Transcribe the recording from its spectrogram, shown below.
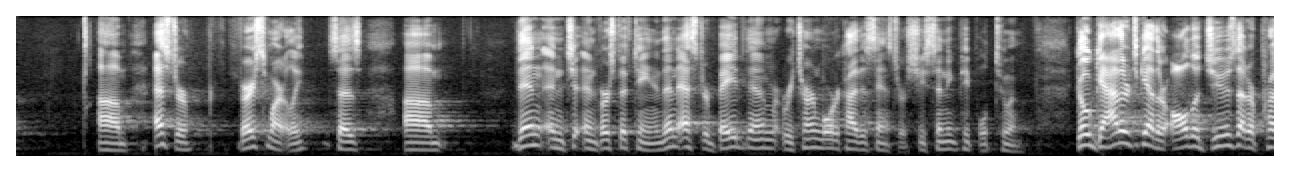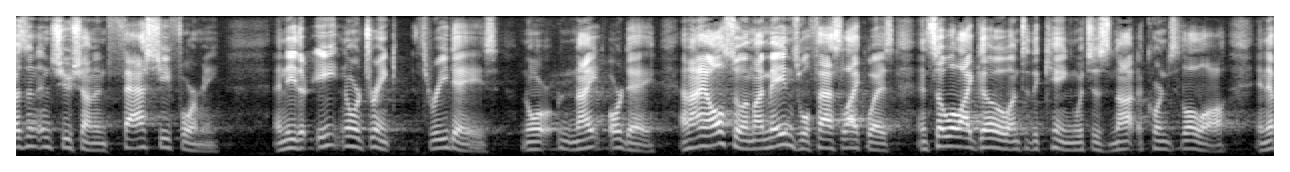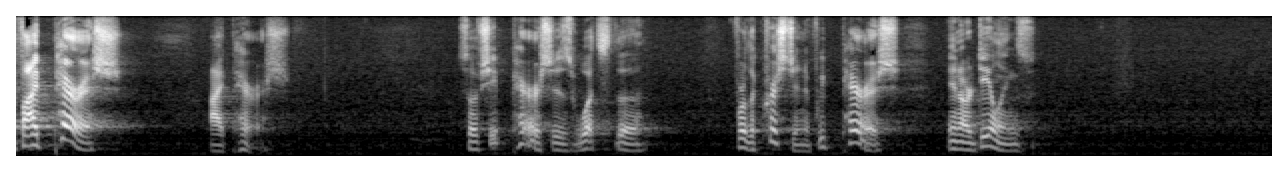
um, Esther, very smartly says. Um, then in, in verse 15, and then Esther bade them return Mordecai this answer. She's sending people to him. Go gather together all the Jews that are present in Shushan and fast ye for me, and neither eat nor drink three days, nor night or day. And I also and my maidens will fast likewise, and so will I go unto the king, which is not according to the law. And if I perish, I perish. So if she perishes, what's the, for the Christian, if we perish, in our dealings,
